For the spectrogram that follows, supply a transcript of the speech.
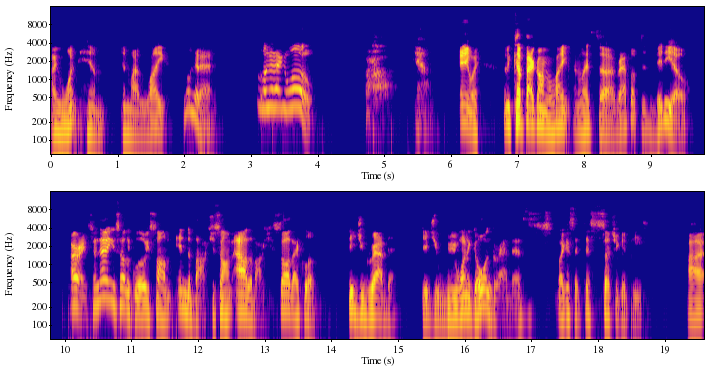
I want him in my life. Look at that. Look at that glow. Oh, yeah. Anyway, let me cut back on the light and let's uh, wrap up this video. All right, so now you saw the glow. You saw him in the box. You saw him out of the box. You saw that glow. Did you grab that? Did you, you want to go and grab that? Like I said, this is such a good piece. I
